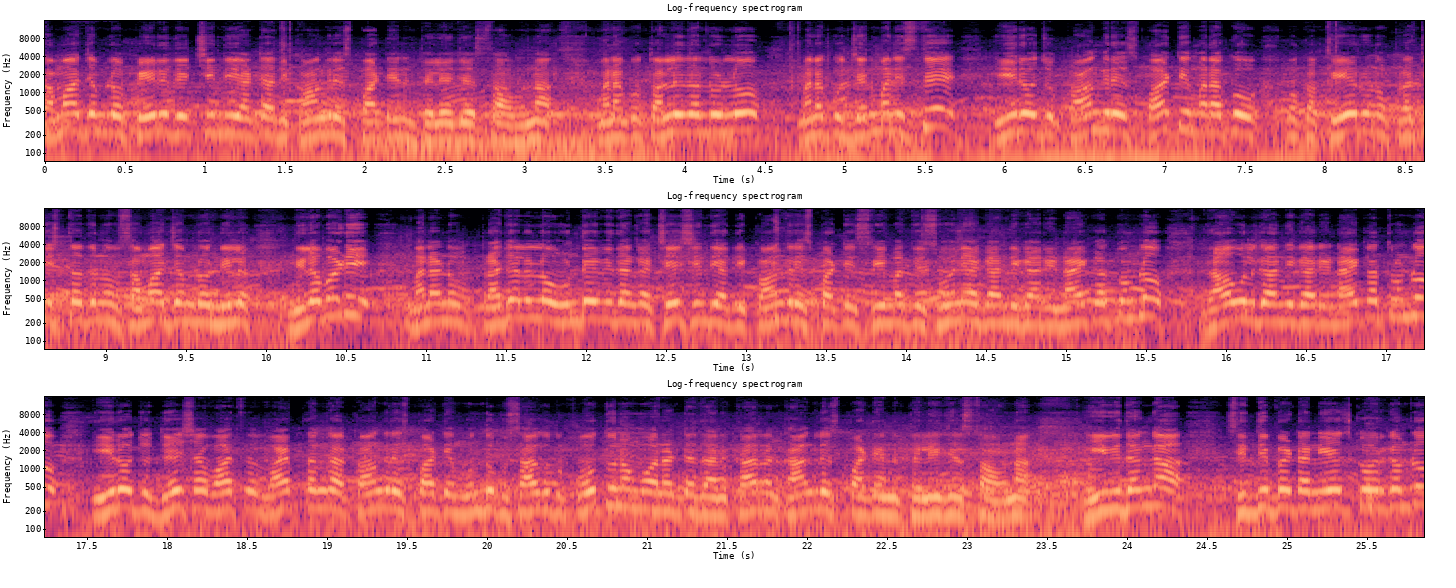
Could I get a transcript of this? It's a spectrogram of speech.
సమాజంలో పేరు తెచ్చింది అంటే అది కాంగ్రెస్ పార్టీ అని తెలియజేస్తూ ఉన్నా. మనకు తల్లిదండ్రులు మనకు జన్మనిస్తే ఈరోజు కాంగ్రెస్ పార్టీ మనకు ఒక పేరును ప్రతిష్టతను సమాజంలో నిల నిలబడి మనను ప్రజలలో ఉండే విధంగా చేసింది అది కాంగ్రెస్ పార్టీ శ్రీమతి సోనియా గాంధీ గారి నాయకత్వంలో రాహుల్ గాంధీ గారి నాయకత్వంలో. ఈరోజు దేశ వ్యాప్తంగా కాంగ్రెస్ పార్టీ ముందుకు సాగుతూ పోతున్నాము అని అంటే దాని కారణం కాంగ్రెస్ పార్టీ అని తెలియజేస్తా ఉన్నా. ఈ విధంగా సిద్దిపేట నియోజకవర్గంలో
